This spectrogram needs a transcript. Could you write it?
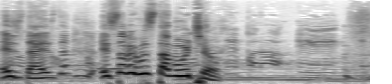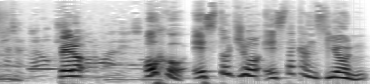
Esta, esta. Esta me gusta mucho. Pero-. Ojo, esto yo, esta canción,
